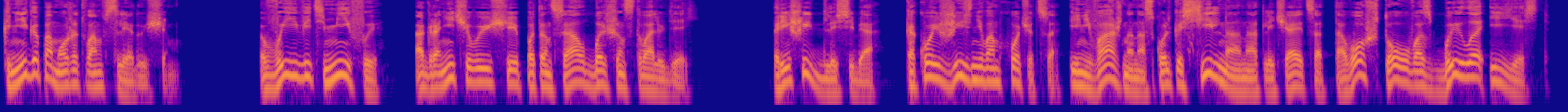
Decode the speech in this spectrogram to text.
книга поможет вам в следующем. Выявить мифы, ограничивающие потенциал большинства людей. Решить для себя, какой жизни вам хочется, и неважно, насколько сильно она отличается от того, что у вас было и есть.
